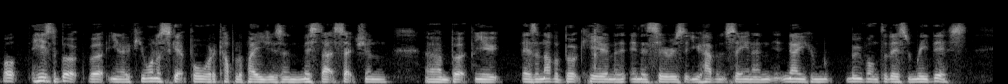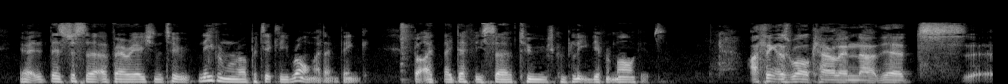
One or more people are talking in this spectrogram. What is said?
well, here's the book, but you know, if you want to skip forward a couple of pages and miss that section, um, but you, there's another book here in the, in the series that you haven't seen and now you can move on to this and read this. Yeah, there's just a, a variation of the two. Neither of them are particularly wrong, I don't think, but I, they definitely serve two completely different markets. I think as well, Carolyn, uh, that uh,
